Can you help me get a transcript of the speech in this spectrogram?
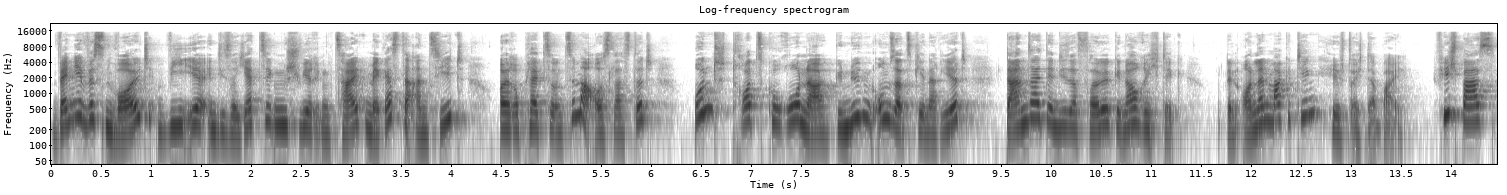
Wenn ihr wissen wollt, wie ihr in dieser jetzigen schwierigen Zeit mehr Gäste anzieht, eure Plätze und Zimmer auslastet und trotz Corona genügend Umsatz generiert, dann seid ihr in dieser Folge genau richtig. Denn Online-Marketing hilft euch dabei. Viel Spaß!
